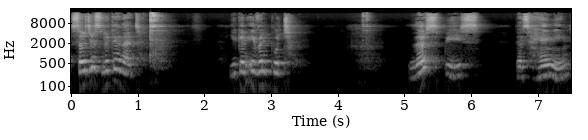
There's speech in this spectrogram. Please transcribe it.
So just look at that. You can even put this piece that's hanging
